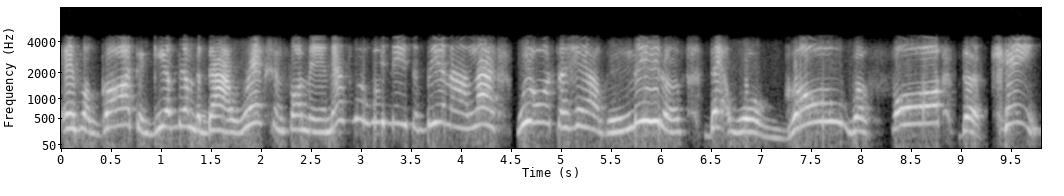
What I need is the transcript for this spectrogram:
and for God to give them the direction for me. And that's what we need to be in our life. We ought to have leaders that will go before the king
